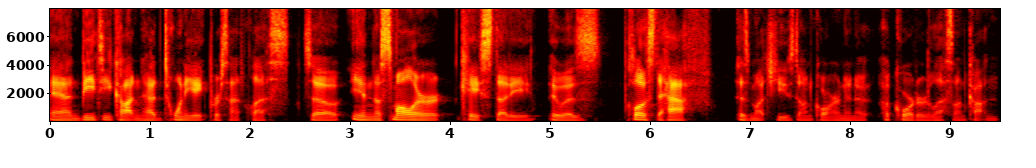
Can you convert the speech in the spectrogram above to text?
and BT cotton had 28% less. So in a smaller case study, it was close to half as much used on corn and a, a quarter less on cotton.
